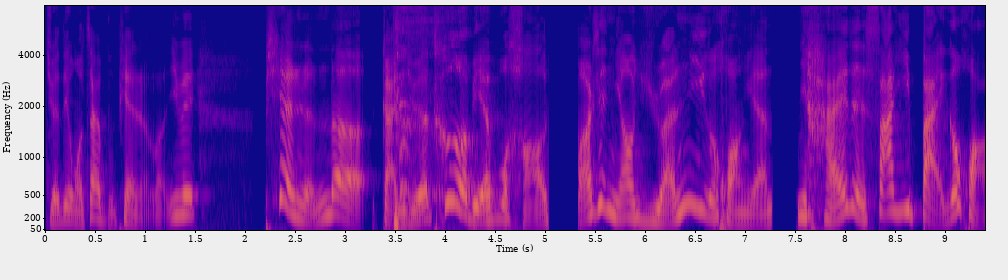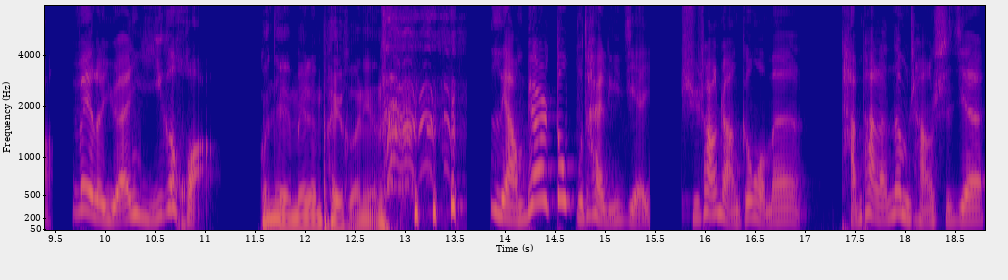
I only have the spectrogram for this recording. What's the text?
决定我再不骗人了，因为骗人的感觉 特别不好，而且你要圆一个谎言，你还得撒一百个谎，为了圆一个谎。关键也没人配合您，两边都不太理解。徐厂长跟我们谈判了那么长时间，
